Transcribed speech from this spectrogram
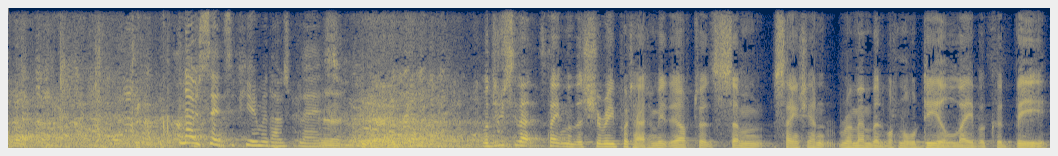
No sense of humour, those Blairs. Well, did you see that statement that Cherie put out immediately afterwards, um, saying she hadn't remembered what an ordeal Labour could be?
